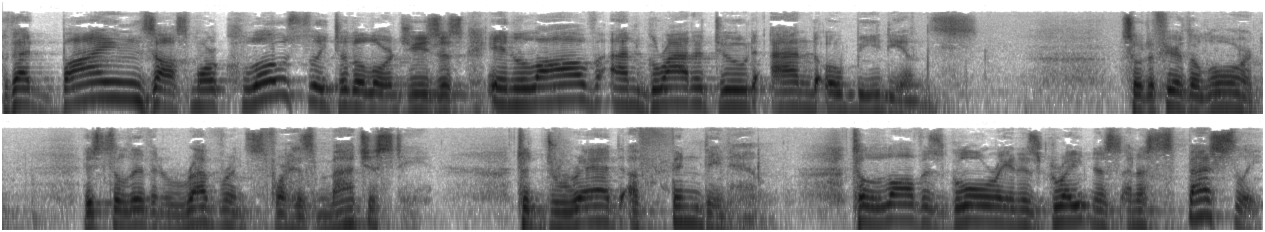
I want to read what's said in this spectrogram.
that binds us more closely to the Lord Jesus in love and gratitude and obedience. So to fear the Lord is to live in reverence for his majesty, to dread offending him, to love his glory and his greatness, and especially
